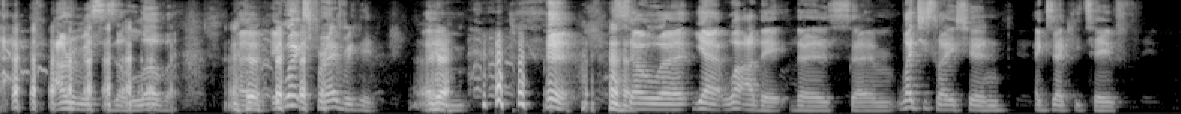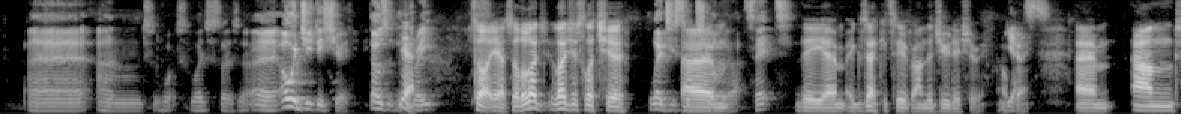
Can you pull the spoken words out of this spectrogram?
Aramis is a lover. Um, it works for everything. Um, so uh, yeah, what are they? There's um, legislation, executive, uh, and what's legislation? Uh, oh, and judiciary. Those are the Yeah. three. so yeah, so the leg- legislature, Legislature. Um, that's it. the um, executive, and the judiciary. Okay. Yes. Um, and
